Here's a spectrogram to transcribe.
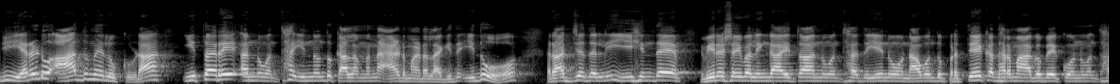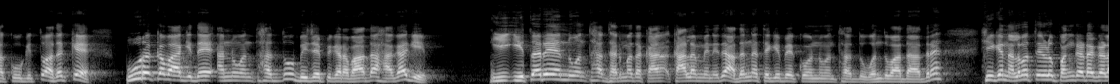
ಈ ಎರಡು ಆದಮೇಲೂ ಕೂಡ ಇತರೆ ಅನ್ನುವಂಥ ಇನ್ನೊಂದು ಕಾಲಮನ್ನು ಆ್ಯಡ್ ಮಾಡಲಾಗಿದೆ. ಇದು ರಾಜ್ಯದಲ್ಲಿ ಈ ಹಿಂದೆ ವೀರಶೈವ ಲಿಂಗಾಯತ ಅನ್ನುವಂಥದ್ದು ಏನು, ನಾವೊಂದು ಪ್ರತ್ಯೇಕ ಧರ್ಮ ಆಗಬೇಕು ಅನ್ನುವಂತಹ ಕೂಗಿತ್ತು. ಅದಕ್ಕೆ ಪೂರಕವಾಗಿದೆ ಅನ್ನುವಂತಹದ್ದು ಪಿಗರ ವಾದ. ಹಾಗಾಗಿ ಈ ಇತರೆ ಅನ್ನುವಂತಹ ಧರ್ಮದ ಕಾಲಮ್ ಏನಿದೆ ಅದನ್ನು ತೆಗಿಬೇಕು ಅನ್ನುವಂಥದ್ದು ಒಂದು ವಾದ ಆದರೆ, ಹೀಗೆ ನಲವತ್ತೇಳು ಪಂಗಡಗಳ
